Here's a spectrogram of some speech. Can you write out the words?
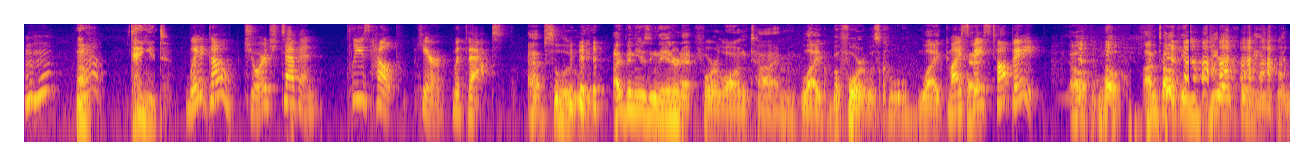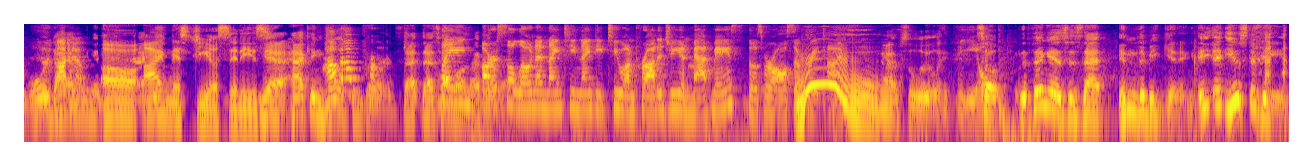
Mm-hmm. Oh, Yeah. dang it! Way to go, George. Devin, please help here with that. Absolutely. I've been using the internet for a long time, like before it was cool. Like MySpace top eight. Oh no, I'm talking GeoCities and war oh, dialing and, Oh, and I hacking, miss GeoCities. yeah, hacking How bulletin about pro- boards. That that's Playing how long I've around. Barcelona 1992 on Prodigy and Mad Maze. Those were also great times. Absolutely. Yup. So the thing is, is that in the beginning, it, it used to be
